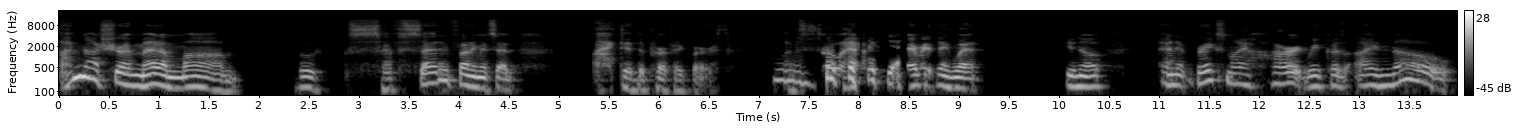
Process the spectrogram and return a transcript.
I'm not sure I've met a mom who have sat in front of me and said, I did the perfect birth. I'm so happy. yeah Everything went, you know, and it breaks my heart because I know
